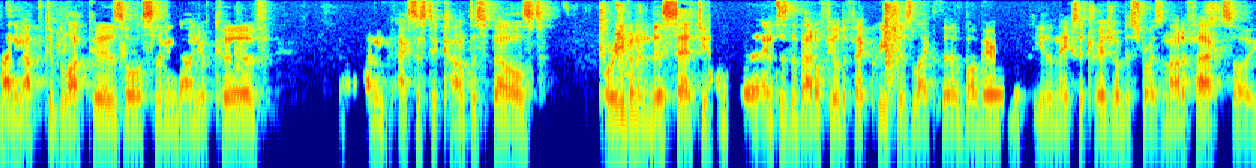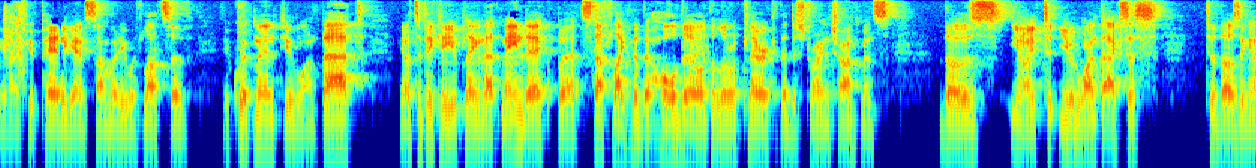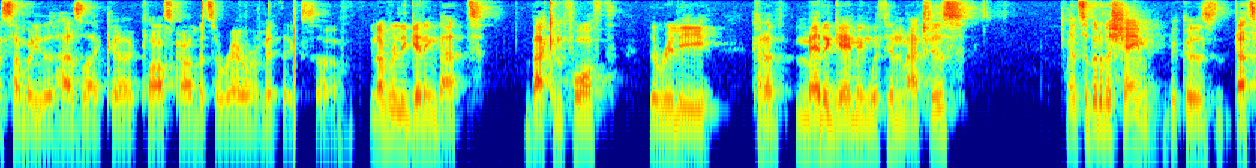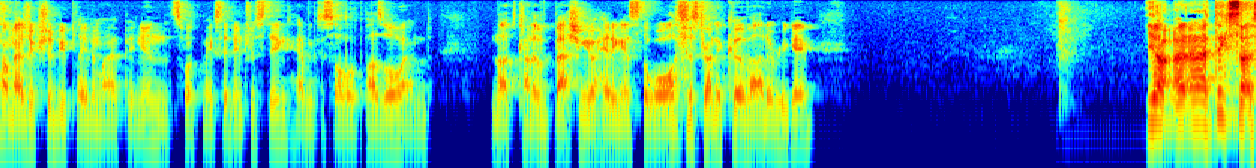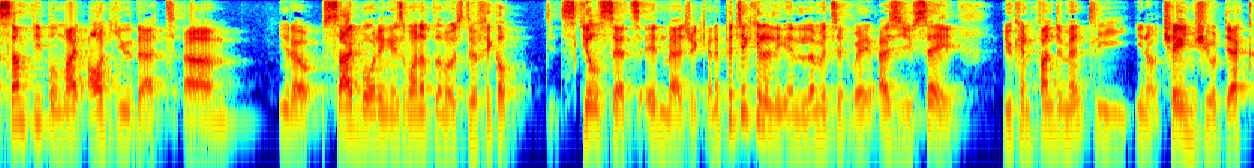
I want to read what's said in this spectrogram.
sliding up to blockers or slimming down your curve, having access to counter spells, or even in this set, you have uh, enters the battlefield effect creatures like the barbarian that either makes a treasure or destroys an artifact. So you know, if you pair it against somebody with lots of equipment, you'd want that. you know, typically you're playing that main deck, but stuff like the Beholder or the little cleric that destroy enchantments, those, you know, t- you would want to access to those against somebody that has like a class card that's a rare or a mythic. So you're not really getting that back and forth, the really kind of meta gaming within matches. It's a bit of a shame because that's how Magic should be played, in my opinion. It's what makes it interesting, having to solve a puzzle and not kind of bashing your head against the wall, just trying to curve out every game. Yeah, and I think so, some people might argue that um, you know sideboarding is one of the most difficult skill sets in Magic, and particularly in Limited, where, as you say, you can fundamentally you know change your deck.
